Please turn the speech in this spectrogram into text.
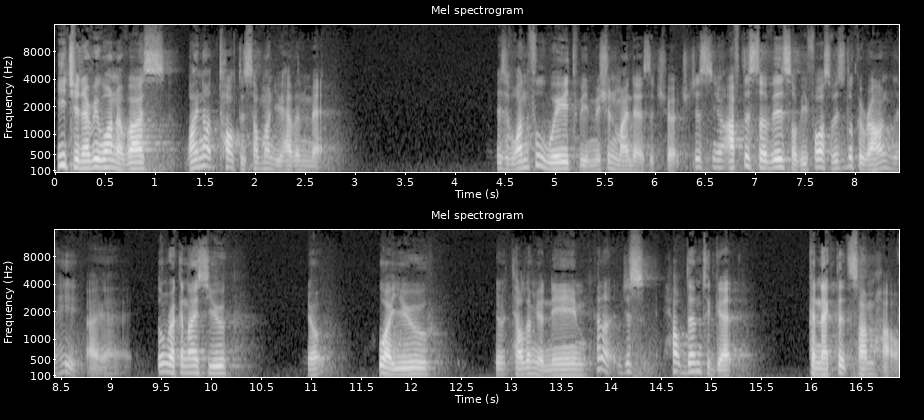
Each and every one of us, why not talk to someone you haven't met? It's a wonderful way to be mission minded as a church. Just you know, after service or before service, look around. Hey, I, I don't recognize you. You know, who are you? you know, tell them your name. Kind of just help them to get connected somehow.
